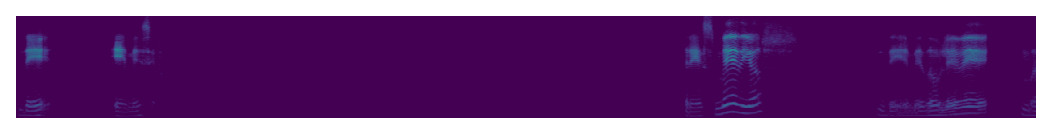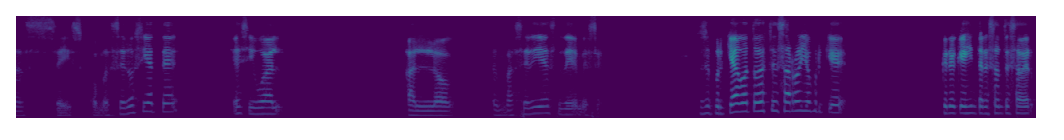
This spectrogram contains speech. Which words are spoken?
de M0. Tres medios de MW más 6,07 es igual al log en base 10 de M0. Entonces, ¿por qué hago todo este desarrollo? Porque creo que es interesante saber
